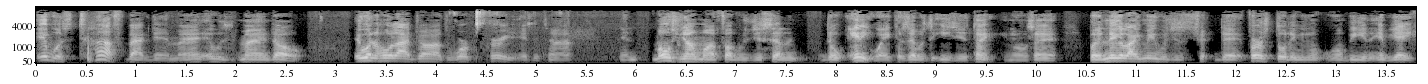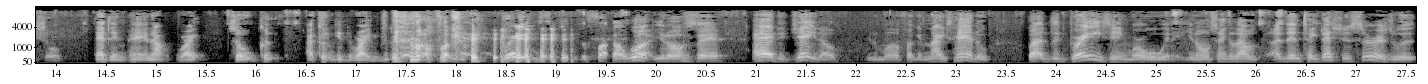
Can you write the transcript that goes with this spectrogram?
it was tough back then, man. It was man, dog. It wasn't a whole lot of jobs to work period at the time. And most young motherfuckers was just selling dope anyway because that was the easiest thing. You know what I'm saying? But a nigga like me was just that first thought they was gonna be in the NBA, so that didn't pan out, right? So I couldn't get the right motherfucking grades the fuck I want. You know what I'm saying? I had the J though, and the motherfucking nice handle, but the grades didn't roll with it. You know what I'm saying? Because I was I didn't take that shit serious with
